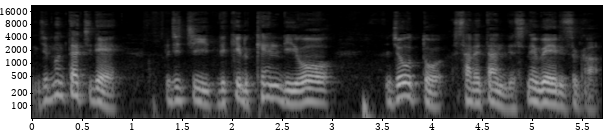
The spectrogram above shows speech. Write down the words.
自分たちで自治できる権利を譲渡されたんですね、ウェールズが。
